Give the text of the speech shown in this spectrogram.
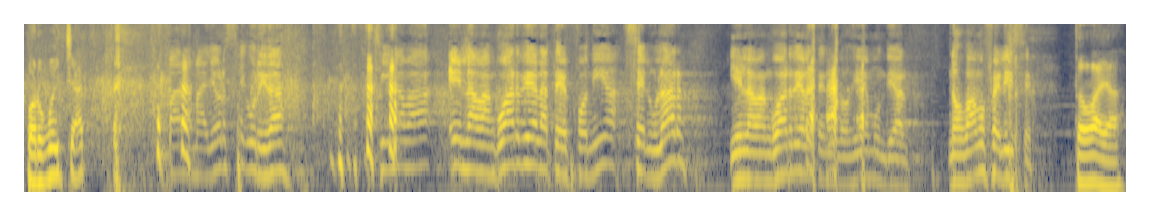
Por WeChat. para mayor seguridad. China va en la vanguardia de la telefonía celular y en la vanguardia de la tecnología mundial. Nos vamos felices. Toma ya.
